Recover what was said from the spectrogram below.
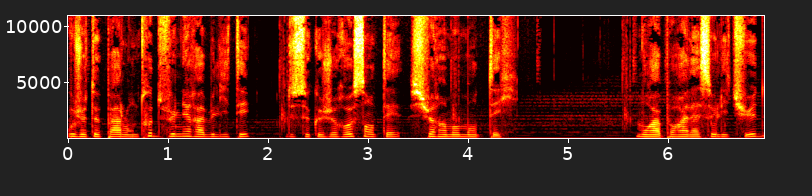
où je te parle en toute vulnérabilité de ce que je ressentais sur un moment T. Mon rapport à la solitude,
